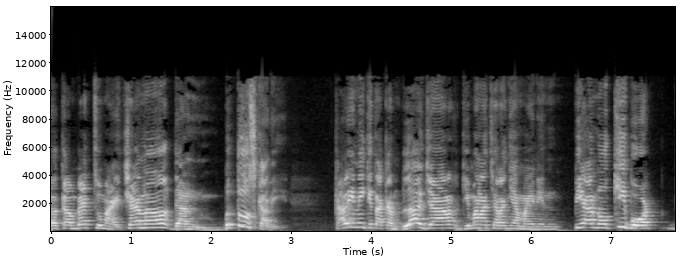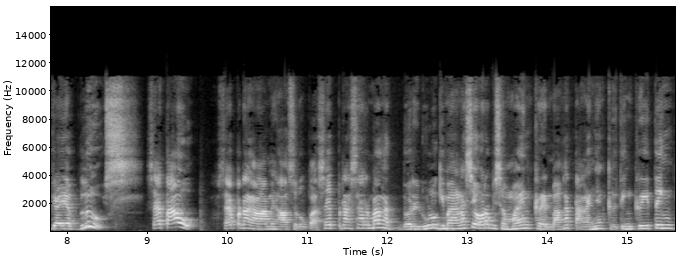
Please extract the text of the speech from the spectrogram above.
Welcome back to my channel dan betul sekali. Kali ini kita akan belajar gimana caranya mainin piano keyboard gaya blues. Saya tahu, saya pernah ngalamin hal serupa. Saya penasaran banget dari dulu gimana sih orang bisa main keren banget tangannya keriting-keriting,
